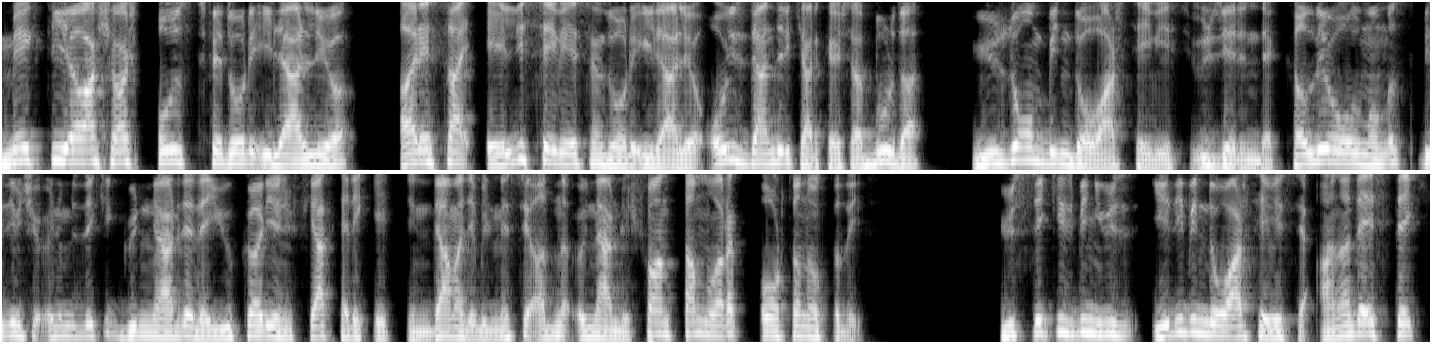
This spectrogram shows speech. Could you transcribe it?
MACD yavaş yavaş pozitife doğru ilerliyor. RSI 50 seviyesine doğru ilerliyor. O yüzdendir ki arkadaşlar burada 110 bin dolar seviyesi üzerinde kalıyor olmamız bizim için önümüzdeki günlerde de yukarı yönlü fiyat hareketinin devam edebilmesi adına önemli. Şu an tam olarak orta noktadayız. 108 bin 107 bin dolar seviyesi ana destek.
